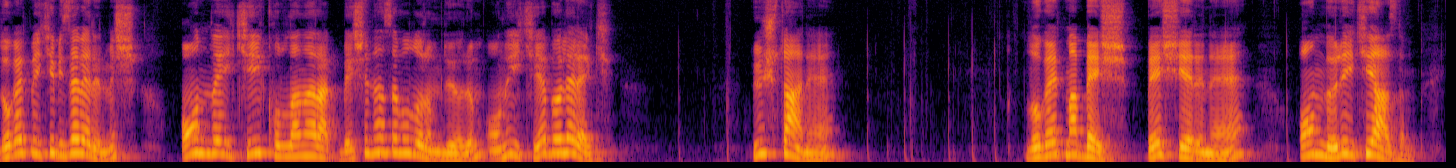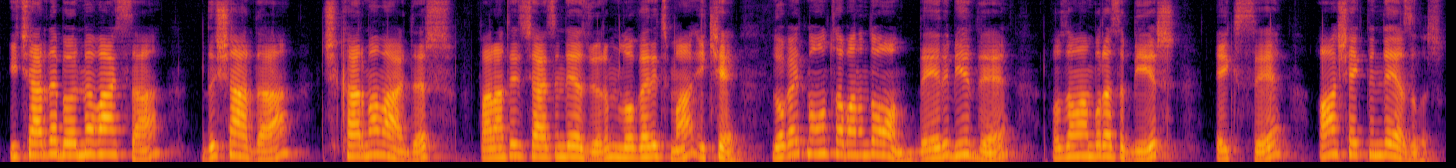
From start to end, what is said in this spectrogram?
Logaritma 2 bize verilmiş. 10 ve 2'yi kullanarak 5'i nasıl bulurum diyorum. Onu 2'ye bölerek. 3 tane logaritma 5. 5 yerine 10 bölü 2 yazdım. İçeride bölme varsa dışarıda çıkarma vardır. Parantez içerisinde yazıyorum. Logaritma 2. Logaritma 10 tabanında 10. Değeri 1'di. O zaman burası 1 eksi a şeklinde yazılır.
